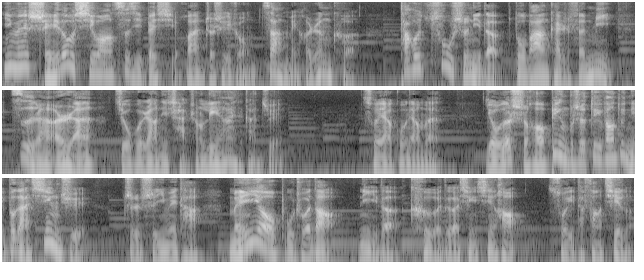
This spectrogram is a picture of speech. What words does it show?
因为谁都希望自己被喜欢，这是一种赞美和认可，它会促使你的多巴胺开始分泌。自然而然就会让你产生恋爱的感觉，所以啊，姑娘们，有的时候并不是对方对你不感兴趣，只是因为他没有捕捉到你的可得性信号，所以他放弃了。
